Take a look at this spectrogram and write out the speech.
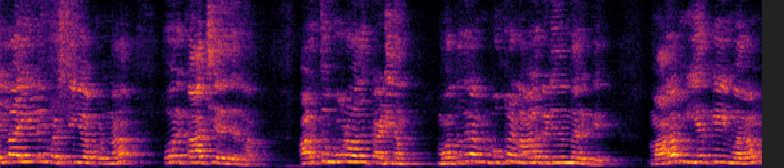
எல்லா இயலையும் படிச்சிட்டிங்க அப்படின்னா ஒரு காட்சி எழுதிடலாம். அடுத்து மூணாவது கடிதம். மொத்தத்தில் நம்ம புக்கில் நாலு கடிதம் தான் இருக்குது மரம் இயற்கை மரம்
